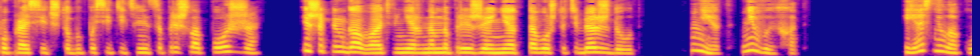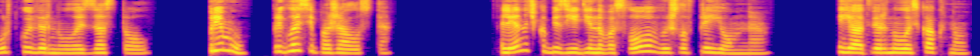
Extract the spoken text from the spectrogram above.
Попросить, чтобы посетительница пришла позже и шопинговать в нервном напряжении от того, что тебя ждут. Нет, не выход. Я сняла куртку и вернулась за стол. «Приму, пригласи, пожалуйста». Леночка без единого слова вышла в приемную. Я отвернулась к окну.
